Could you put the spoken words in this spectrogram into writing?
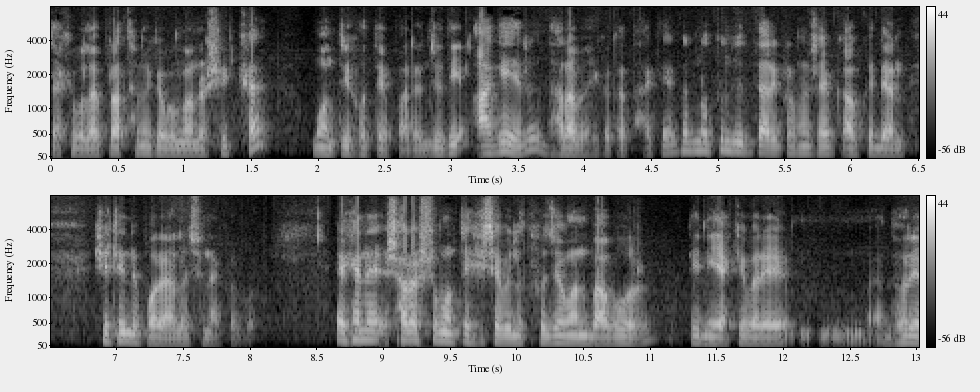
যাকে বলা হয় প্রাথমিক এবং গণশিক্ষা মন্ত্রী হতে পারেন। যদি আগের ধারাবাহিকতা থাকে, এখন নতুন যদি তারেক রহমান সাহেব কাউকে দেন, সেটি নিয়ে পরে আলোচনা করব। এখানে স্বরাষ্ট্রমন্ত্রী হিসেবে লুৎফুজ্জামান বাবুর তিনি একেবারে ধরে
